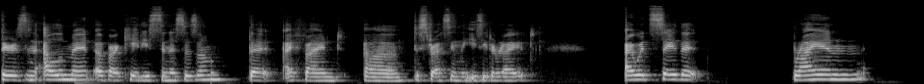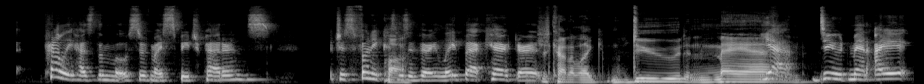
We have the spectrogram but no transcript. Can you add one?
there's an element of Arkady's cynicism that I find uh, distressingly easy to write. I would say that Brian probably has the most of my speech patterns, which is funny because Huh. he's a very laid back character. Just kind of like dude and man. Yeah, dude, man. I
